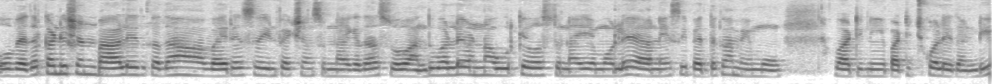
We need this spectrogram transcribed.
ఓ వెదర్ కండిషన్ బాగాలేదు కదా వైరస్ ఇన్ఫెక్షన్స్ ఉన్నాయి కదా సో అందువల్లే అన్న ఊరికే వస్తున్నాయేమోలే అనేసి పెద్దగా మేము వాటిని పట్టించుకోలేదండి.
